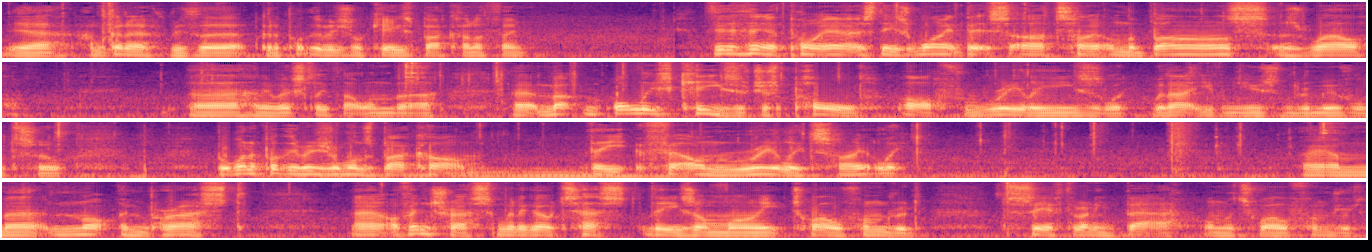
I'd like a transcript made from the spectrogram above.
Yeah, I'm going to revert. I'm going to put the original keys back on, I think. The other thing I'd point out is these white bits are tight on the bars as well. Uh, anyway, let's leave that one there. Uh, all these keys have just pulled off really easily without even using the removal tool. But when I put the original ones back on, they fit on really tightly. I am uh, not impressed. Uh, of interest, I'm going to go test these on my 1200 to see if they're any better on the 1200.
